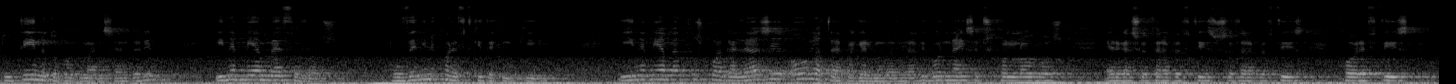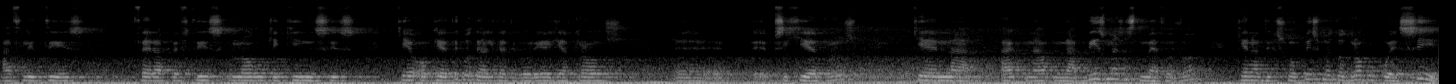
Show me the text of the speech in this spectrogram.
του τι είναι το body mind centering, είναι μία μέθοδος που δεν είναι χορευτική τεχνική, είναι μία μέθοδος που αγκαλιάζει όλα τα επαγγέλματα. Δηλαδή, μπορεί να είσαι ψυχολόγος, εργασιοθεραπευτής, φυσιοθεραπευτής, χορευτής, αθλητής, θεραπευτής λόγου και κίνησης και οποιαδήποτε άλλη κατηγορία, γιατρός, ε, ε, ψυχίατρος και να, να, να μπεις μέσα στη μέθοδο και να τη χρησιμοποιήσεις με τον τρόπο που εσύ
